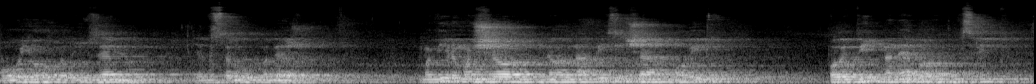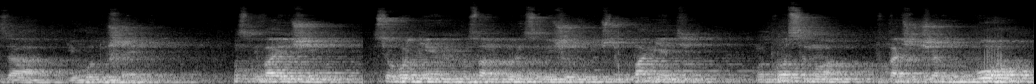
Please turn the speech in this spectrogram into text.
бо його кладуть в землю, як стару одежу. Ми віримо, що не одна тисяча молитв полетить на небо вслід за його душею. Співаючи сьогодні Руслану Борисовичу вічну пам'ять, ми просимо в першу чергу Бога,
